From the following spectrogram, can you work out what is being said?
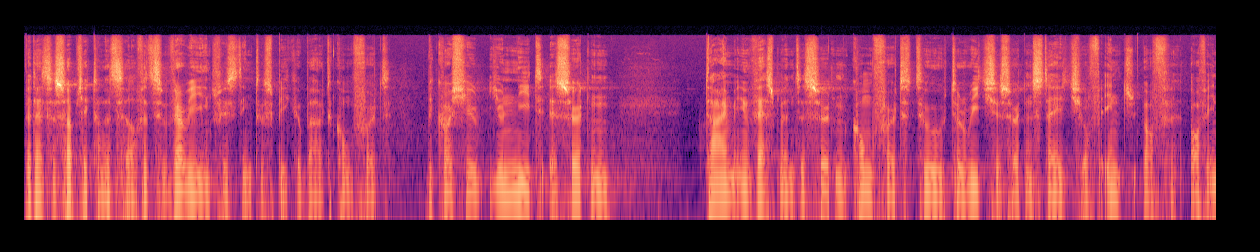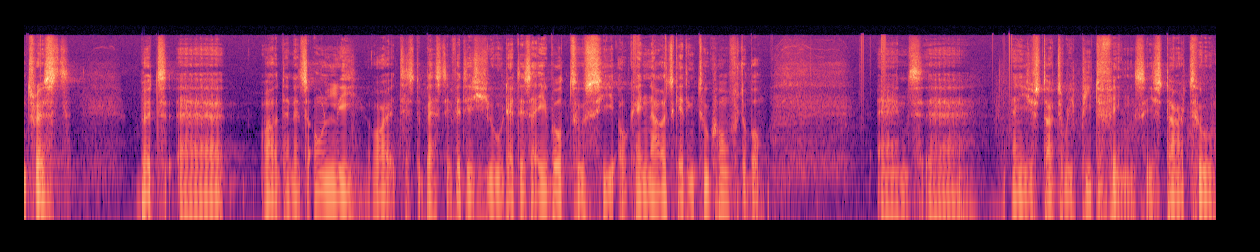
but that's a subject on itself. It's very interesting to speak about comfort because you you need a certain time investment, a certain comfort to to reach a certain stage of of of interest. But uh, well, then it's only, or it is the best if it is you that is able to see, okay, now it's getting too comfortable. And uh, then you start to repeat things, you start to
